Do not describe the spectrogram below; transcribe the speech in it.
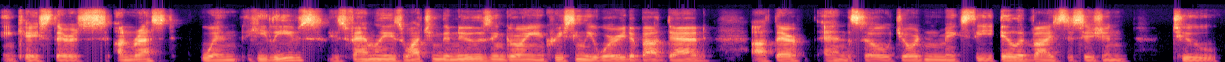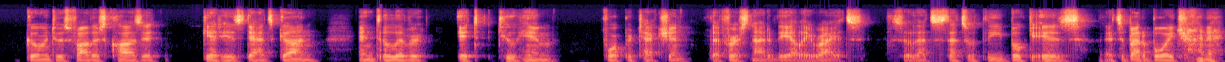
in case there's unrest. When he leaves, his family is watching the news and growing increasingly worried about dad out there. And so Jordan makes the ill advised decision to go into his father's closet, get his dad's gun, and deliver it to him for protection the first night of the LA riots. So that's that's what the book is. It's about a boy trying to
